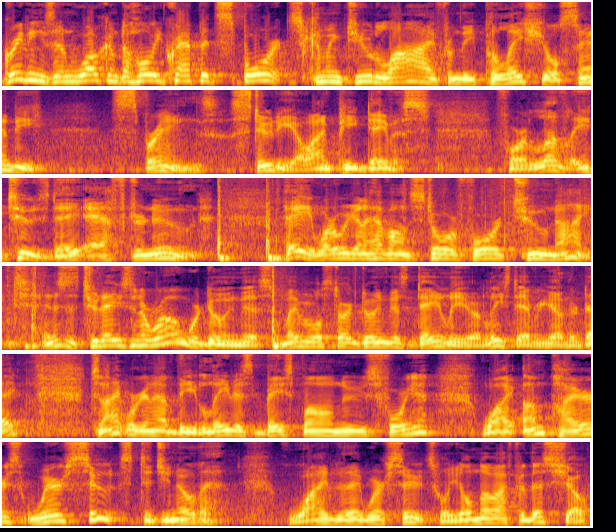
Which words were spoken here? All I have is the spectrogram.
Greetings and welcome to Holy Crap It's Sports, coming to you live from the palatial Sandy Springs studio. I'm Pete Davis for a lovely Tuesday afternoon. Hey, what are we going to have on store for tonight? And this is two days in a row we're doing this, so maybe we'll start doing this daily or at least every other day. Tonight we're going to have the latest baseball news for you. Why umpires wear suits. Did you know that? Why do they wear suits? Well, you'll know after this show.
